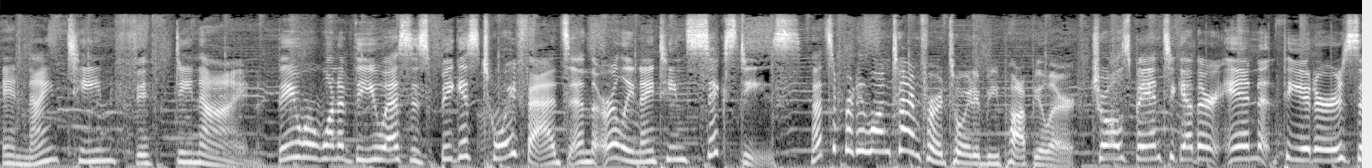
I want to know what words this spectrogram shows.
in 1959. They were one of the US's biggest toy fads in the early 1960s. That's a pretty long time for a toy to be popular. Trolls band together in theaters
